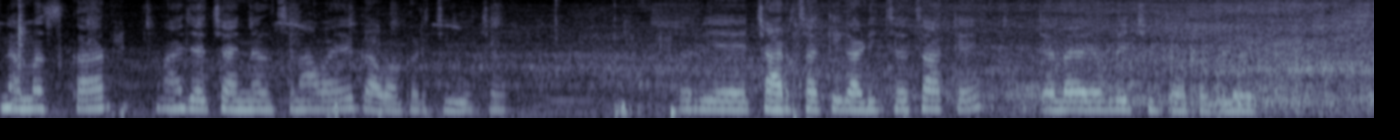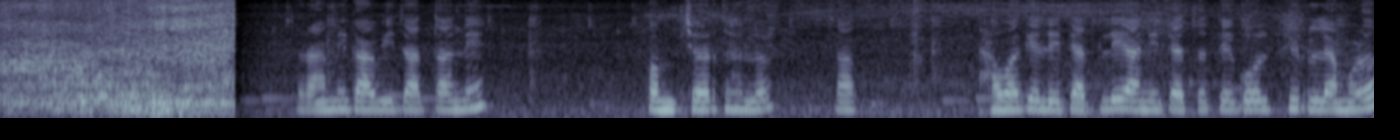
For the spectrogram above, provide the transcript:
नमस्कार. माझ्या चॅनलचं नाव आहे गावाकडचे नेचर. तर हे चारचाकी गाडीचं चाक आहे. त्याला एवढे छिद्र पडले तर आम्ही गावी जाताना पंक्चर झालं. चाक हवा गेली त्यातली आणि त्याचं ते गोल फिरल्यामुळं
